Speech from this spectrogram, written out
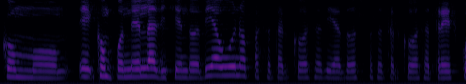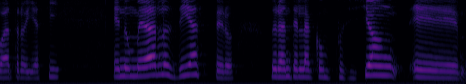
como eh, componerla diciendo día uno pasa tal cosa, día dos pasa tal cosa, tres, cuatro y así, enumerar los días, pero durante la composición eh,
